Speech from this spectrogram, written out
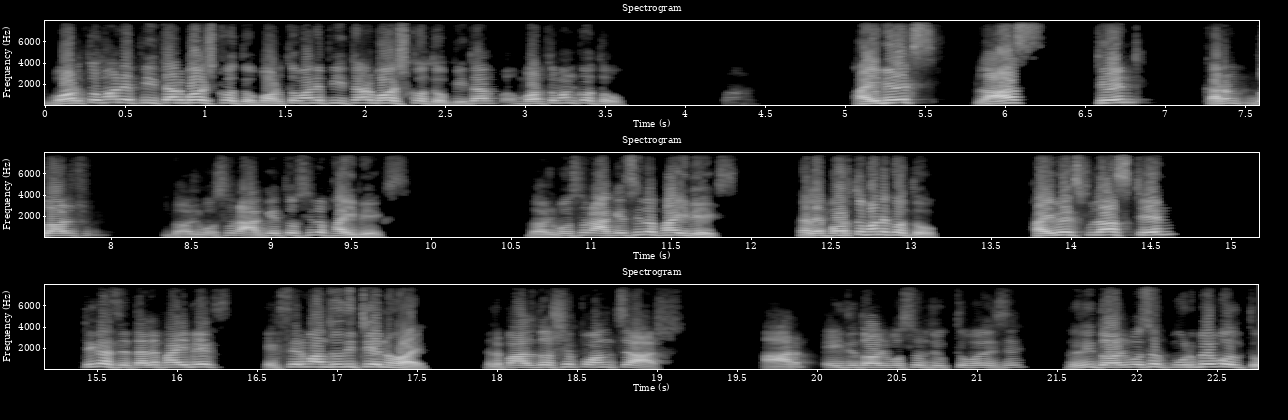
বর্তমানে পিতার বয়স কত? বর্তমানে পিতার বয়স কত? পিতার বর্তমান কত? ফাইভ এক্স প্লাস টেন কারণ দশ দশ বছর আগে তো ছিল ফাইভ এক্স দশ বছর আগে ছিল ফাইভ এক্স তাহলে বর্তমানে কত? ফাইভ এক্স প্লাস টেন ঠিক আছে? তাহলে ফাইভ এক্স এক্সের মান যদি টেন হয়, তাহলে পাঁচ দশে পঞ্চাশ। আর এই যে দশ বছর যুক্ত হয়েছে, যদি দশ বছর পূর্বে বলতো,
